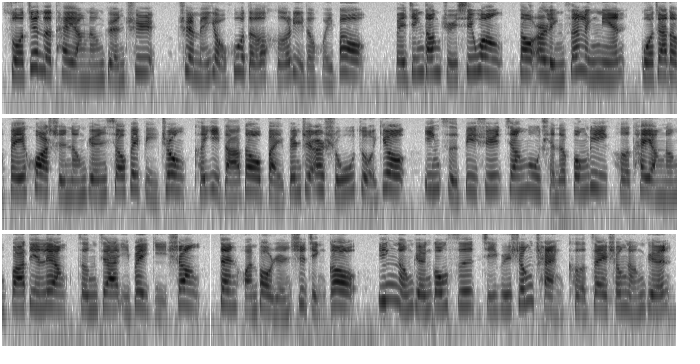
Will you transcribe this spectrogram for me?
所建的太阳能园区。却没有获得合理的回报。北京当局希望到二零三零年，国家的非化石能源消费比重可以达到百分之二十五左右，因此必须将目前的风力和太阳能发电量增加一倍以上。但环保人士警告，因能源公司急于生产可再生能源，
